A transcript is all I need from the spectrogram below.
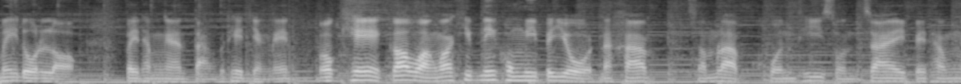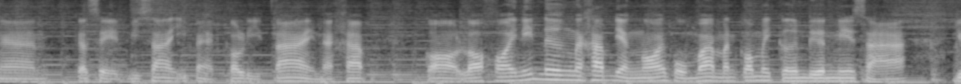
ไม่โดนหลอกไปทำงานต่างประเทศอย่างแน่โอเค ก็หวังว่าคลิปนี้คงมีประโยชน์นะครับสำหรับคนที่สนใจไปทำงานเกษตรวีซ่า E8 เกาหลีใต้นะครับ ก็รอคอยนิดนึงนะครับ อย่างน้อยผมว่ามันก็ไม่เกินเดือนเมษาย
